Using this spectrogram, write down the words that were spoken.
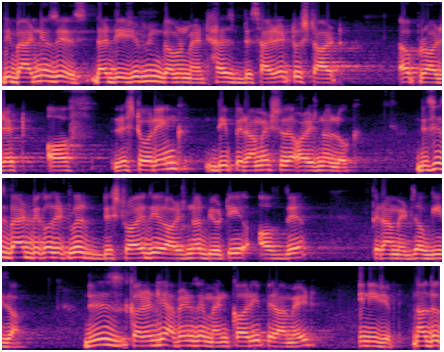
The bad news is that the Egyptian government has decided to start a project of restoring the pyramids to the original look. This is bad because it will destroy the original beauty of the pyramids of Giza. This is currently happening to the Menkaure pyramid in Egypt. Now, the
